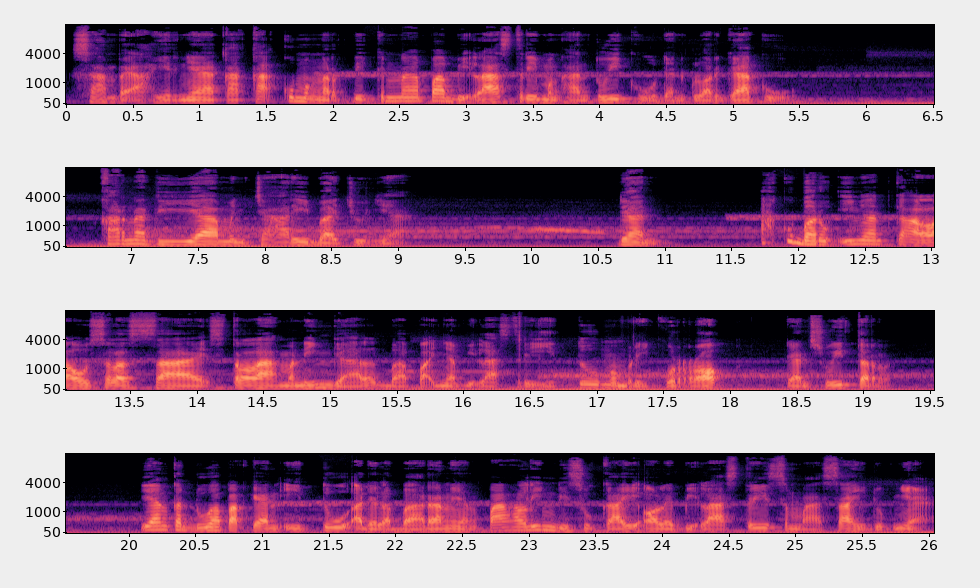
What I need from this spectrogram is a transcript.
Sampai akhirnya kakakku mengerti kenapa Bik Lastri menghantuiku dan keluargaku karena dia mencari bajunya. Dan aku baru ingat kalau selesai setelah meninggal bapaknya Bilastri itu memberiku rok dan sweater. Yang kedua pakaian itu adalah barang yang paling disukai oleh Bilastri semasa hidupnya.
